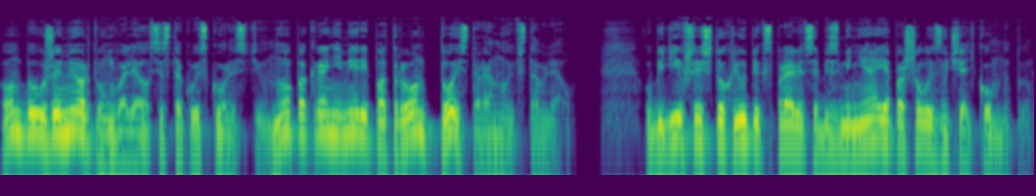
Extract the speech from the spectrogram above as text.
он бы уже мертвым валялся с такой скоростью, но, по крайней мере, патрон той стороной вставлял. Убедившись, что Хлюпик справится без меня, я пошел изучать комнату.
